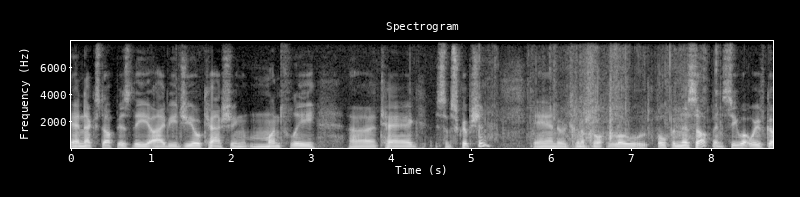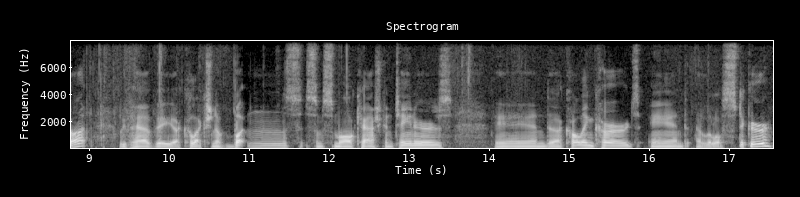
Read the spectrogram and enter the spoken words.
And next up is the IB Geocaching monthly uh, tag subscription. And we're going to open this up and see what we've got. We have a, a, collection of buttons, some small cache containers, and uh, calling cards, and a little sticker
